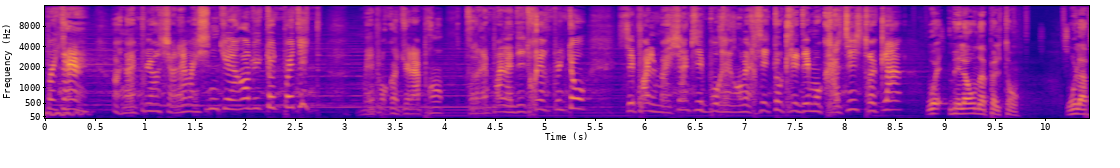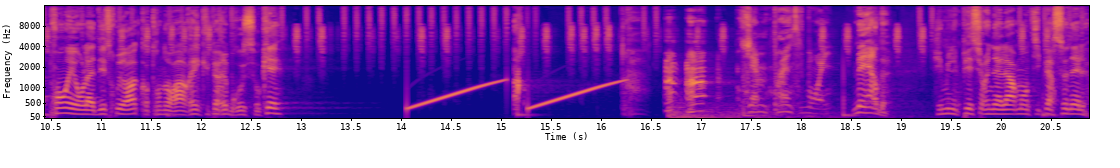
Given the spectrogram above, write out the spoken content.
Putain, en appuyant sur la machine, tu l'as rendue toute petite. Mais pourquoi tu la prends Faudrait pas la détruire plutôt C'est pas le machin qui pourrait renverser toutes les démocraties, ce truc-là Ouais, mais là on n'a pas le temps. On la prend et on la détruira quand on aura récupéré Bruce, ok? J'aime pas ce bruit. Merde J'ai mis le pied sur une alarme antipersonnelle.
